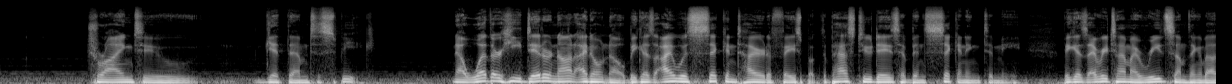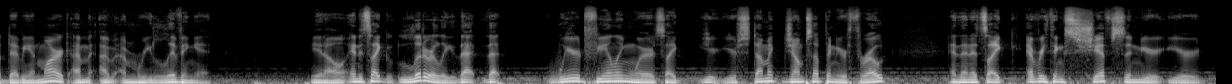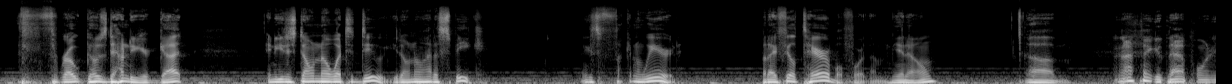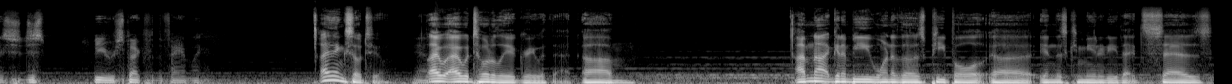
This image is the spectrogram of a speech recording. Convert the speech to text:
trying to get them to speak. Now, whether he did or not, I don't know because I was sick and tired of Facebook. The past two days have been sickening to me because every time I read something about Debbie and Mark, I'm, I'm, I'm reliving it you know? And it's like literally that that weird feeling where it's like your, your stomach jumps up in your throat and then it's like everything shifts and your your throat goes down to your gut and you just don't know what to do. You don't know how to speak. Like it's fucking weird. But i feel terrible for them you know um And I think at that point it should just be respect for the family. I think so too. Yeah. I, I would totally agree with that. Um, I'm not going to be one of those people uh, in this community that says,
